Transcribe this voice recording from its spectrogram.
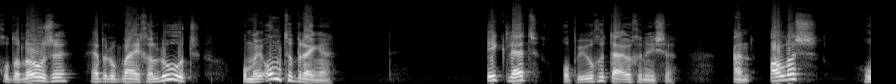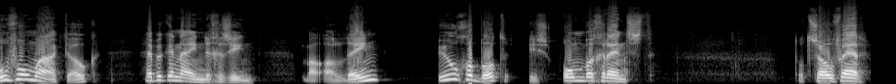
Goddelozen hebben op mij geloerd om mij om te brengen. Ik let op uw getuigenissen. Aan alles, hoe volmaakt ook, heb ik een einde gezien, maar alleen uw gebod is onbegrensd. Tot zover.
